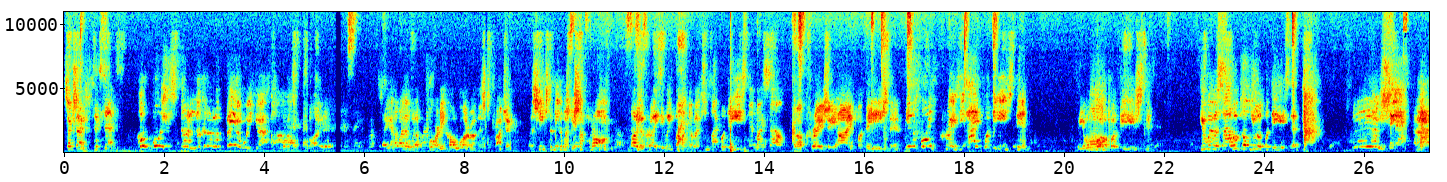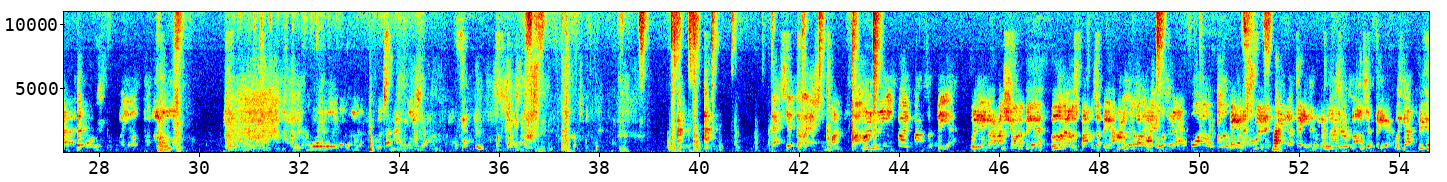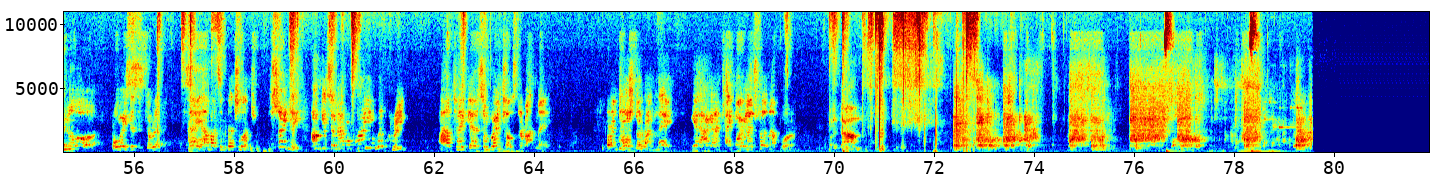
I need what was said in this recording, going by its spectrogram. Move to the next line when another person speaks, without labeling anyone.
Success.
Success.
Oh boy, it's done. Look at all the beer we got. Oh boy. Say, you know, I don't want to pour any cold water on this project. It seems to me there must be something wrong.
Oh, you're crazy. We followed directions. I put the yeast in myself.
You're crazy. I put the yeast in.
You're quite crazy. I put the yeast in.
We all put the yeast in.
You imbecile. Who told you to put the yeast in?
Mm, see that? Ah. What's the matter with you? That's it, the last one. 185 bottles of beer. We ain't gonna run short of beer. Look at those bottles of beer. 185 bottles of beer. We gotta swim it. We
Ma-
gotta bathe it. We gotta wash our clothes in beer.
We got beer galore. Boys, this is terrific. Say, how about some Dutch lunch?
Certainly. I'll get some apple pie and whipped cream.
I'll take uh, some brain toast and a rotten egg.
Burnt toast and a rotten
